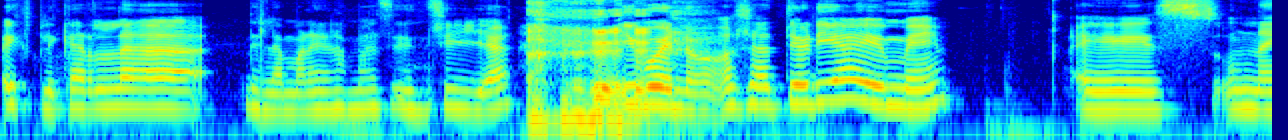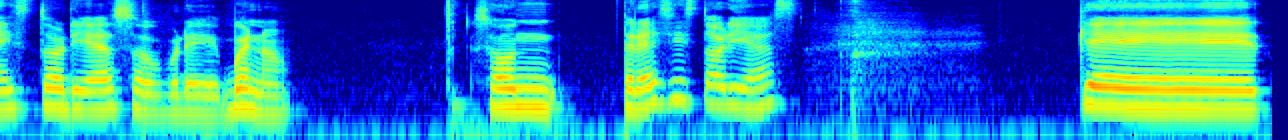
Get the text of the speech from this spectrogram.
explicarla de la manera más sencilla. Y bueno, o sea, Teoría M es una historia sobre, bueno, son tres historias que,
